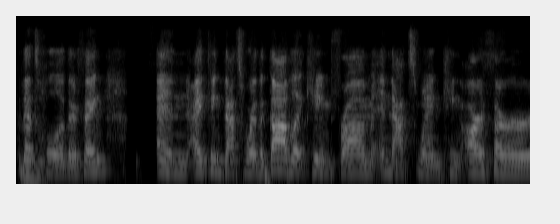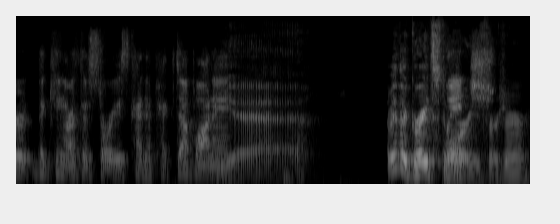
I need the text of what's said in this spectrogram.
but that's Mhm. a whole other thing and i think that's where the goblet came from and that's when king arthur the king arthur stories kind of picked up on it Yeah. I mean, they're great stories Which- for sure.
